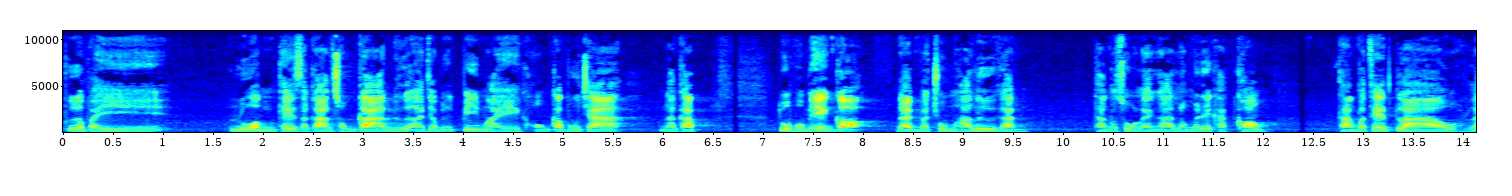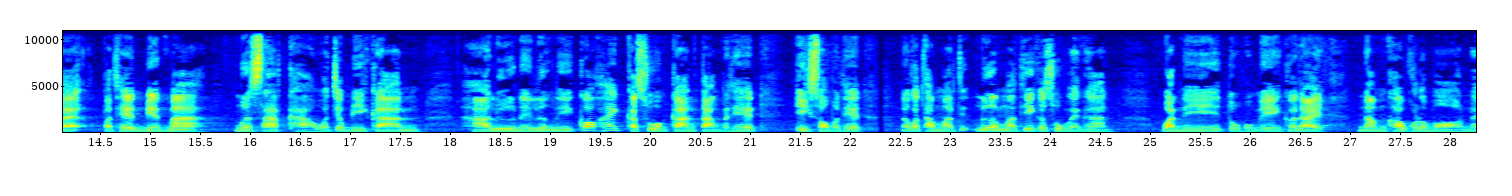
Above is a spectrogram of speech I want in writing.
เพื่อไปร่วมเทศกาลสงการหรืออาจจะเป็นปีใหม่ของกัมพูชานะครับ ตัวผมเองก็ได้ประชุมหารือกัน ทางกระทรวงแรงงานเราไม่ได้ขัดข้อง ทางประเทศลาวและประเทศเมียนมาเมื่อทราบข่าวว่าจะมีการหาลือในเรื่องนี้ก็ให้กระทรวงการต่างประเทศอีกสองประเทศ แล้วก็ทำมาเรื่องมาที่กระทรวงแรงงาน วันนี้ตัวผมเองก็ได้นำเข้าคลมอใน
